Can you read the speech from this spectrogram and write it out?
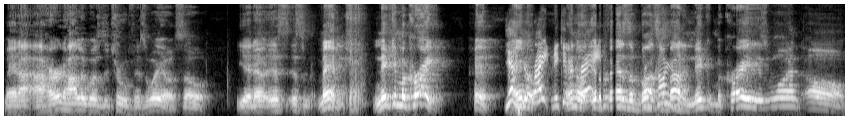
man, I, I heard Holly was the truth as well. So yeah, that, it's it's man, Nikki McCray. Yeah, you're no- right, Nikki ain't McCray. No or buts Congress. about it. Nikki McCray is one. Um,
